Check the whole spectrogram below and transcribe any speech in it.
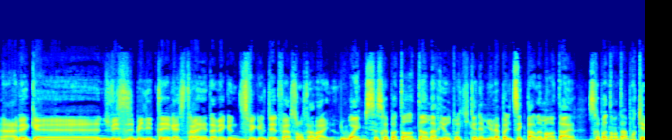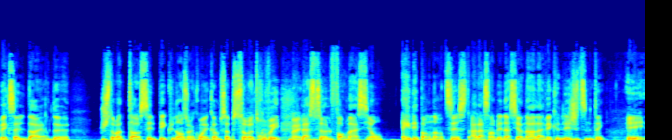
avec euh, une visibilité restreinte, avec une difficulté de faire son travail. Ouais, puis ce serait pas tentant, Mario, toi qui connais mieux la politique parlementaire, ce serait pas tentant pour Québec solidaire de justement de tasser le PQ dans un coin comme ça, puis se retrouver Ben- la seule formation indépendantiste à l'Assemblée nationale avec une légitimité? Et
